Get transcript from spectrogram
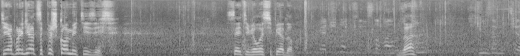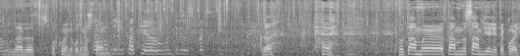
тебе придется пешком идти здесь. С этим велосипедом. Я чуть себе не сломала. Да? Чуть не залетела. Надо спокойно, потому что Пойму он... даже, как я умудрилась спасти. Да? Ну там, э, там на самом деле такой,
